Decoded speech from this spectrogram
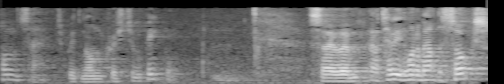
contact with non Christian people. So um, I'll tell you the one about the socks.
